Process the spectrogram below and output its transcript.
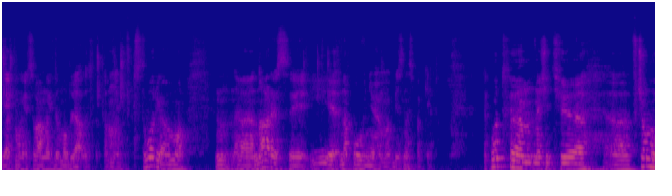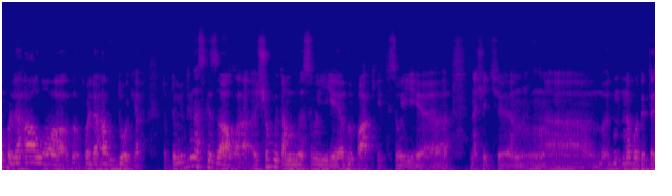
Як ми з вами домовлялися. Тобто ми створюємо е, нариси і наповнюємо бізнес-пакет. Так от, е, значить, е, е, в чому полягало, полягав докер? Тобто людина сказала, що ви там свої випадки, свої е, значить, е, е, наводите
